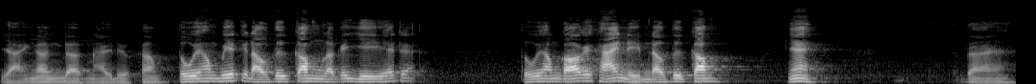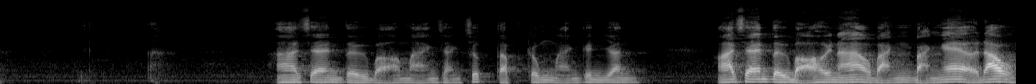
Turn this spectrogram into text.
giải ngân đợt này được không? Tôi không biết cái đầu tư công là cái gì hết á. Tôi không có cái khái niệm đầu tư công nha. Và Hoa Sen từ bỏ mạng sản xuất tập trung mạng kinh doanh. Hoa Sen từ bỏ hồi nào? Bạn bạn nghe ở đâu?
